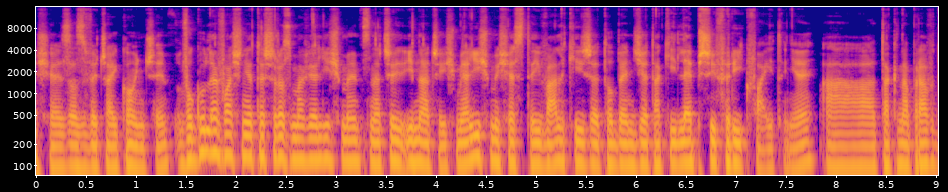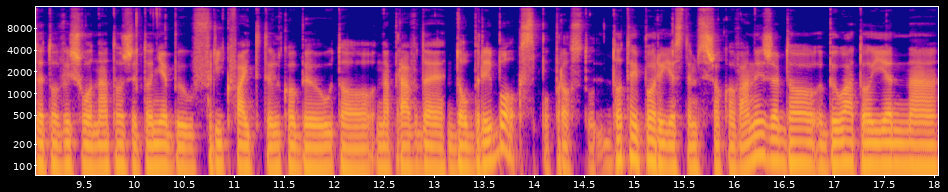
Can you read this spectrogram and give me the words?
się zazwyczaj kończy. W ogóle właśnie też rozmawialiśmy, znaczy inaczej, śmialiśmy się z tej walki, że to będzie taki lepszy freak fight, nie? A tak naprawdę to wyszło na to, że to nie był freak fight, tylko był to naprawdę dobry boks po prostu. Do tej pory jestem zszokowany, że to była to jedna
